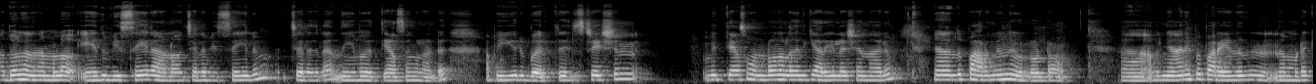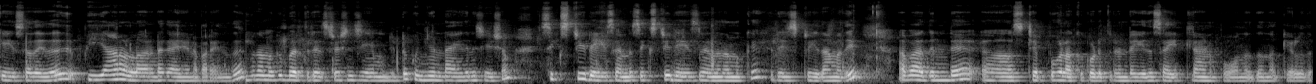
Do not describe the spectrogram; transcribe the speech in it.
അതുപോലെ തന്നെ നമ്മൾ ഏത് വിസയിലാണോ ചില വിസയിലും ചില ചില നിയമ വ്യത്യാസങ്ങളുണ്ട് അപ്പോൾ ഈ ഒരു ബർത്ത് രജിസ്ട്രേഷൻ വ്യത്യാസം ഉണ്ടോ എന്നുള്ളത് എനിക്കറിയില്ല. പക്ഷെ എന്നാലും ഞാനത് പറഞ്ഞതേ ഉള്ളൂ കേട്ടോ. അപ്പം ഞാനിപ്പോൾ പറയുന്നത് നമ്മുടെ കേസ് അതായത് പി ആർ ഉള്ളവരുടെ കാര്യമാണ് പറയുന്നത്. അപ്പോൾ നമുക്ക് ബർത്ത് രജിസ്ട്രേഷൻ ചെയ്യാൻ വേണ്ടിയിട്ട് കുഞ്ഞുണ്ടായതിന് ശേഷം സിക്സ്റ്റി ഡേയ്സ് ഉണ്ട്. സിക്സ്റ്റി ഡേയ്സിനുള്ളിൽ നമുക്ക് രജിസ്റ്റർ ചെയ്താൽ മതി. അപ്പോൾ അതിന്റെ സ്റ്റെപ്പുകളൊക്കെ കൊടുത്തിട്ടുണ്ട്. ഏത് സൈറ്റിലാണ് പോകുന്നത് എന്നൊക്കെയുള്ളത്.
